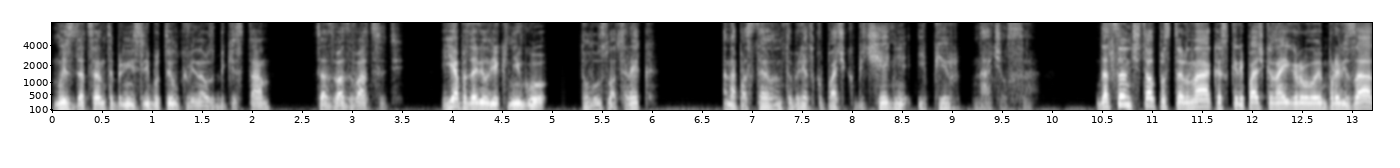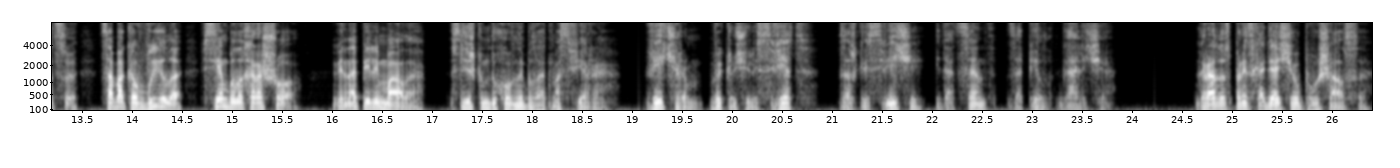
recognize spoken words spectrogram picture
Мы с доцента принесли бутылку вина «Узбекистан» за 2,20. Я подарил ей книгу «Тулуз-Латрек». Она поставила на табуретку пачку печенья, и пир начался. Доцент читал Пастернака, скрипачка наигрывала импровизацию, собака выла, всем было хорошо. Вина пили мало, слишком духовной была атмосфера. Вечером выключили свет, зажгли свечи, и доцент запел Галича. Градус происходящего повышался.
